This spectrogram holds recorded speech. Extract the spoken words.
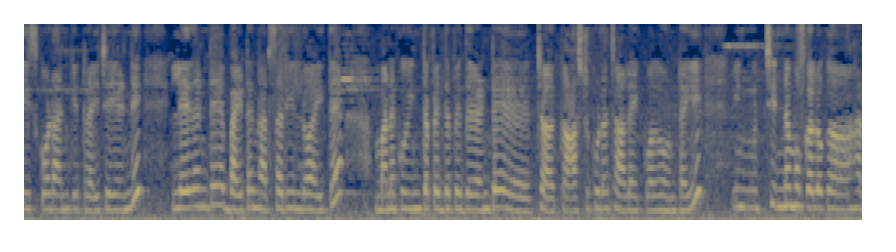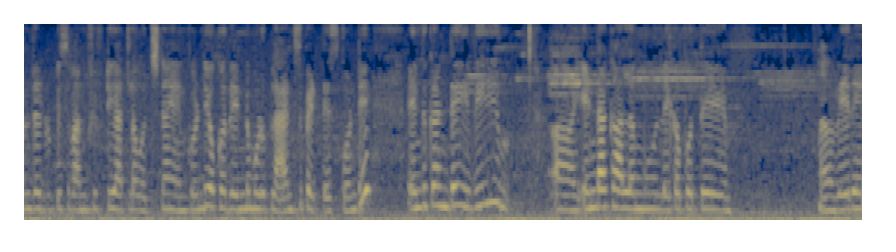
తీసుకోవడానికి ట్రై చేయండి. లేదంటే బయట నర్సరీలో అయితే మనకు ఇంత పెద్ద పెద్ద అంటే కాస్ట్ కూడా చాలా ఎక్కువగా ఉంటాయి. చిన్న మొక్కలు ఒక హండ్రెడ్ రూపీస్ వన్ ఫిఫ్టీ అట్లా వచ్చినాయి అనుకోండి ఒక రెండు మూడు ప్లాంట్స్ పెట్టేసుకోండి. ఎందుకంటే ఇవి ఎండాకాలము లేకపోతే వేరే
